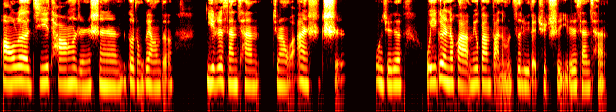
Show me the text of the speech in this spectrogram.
熬了鸡汤、人参，各种各样的，一日三餐就让我按时吃。我觉得我一个人的话没有办法那么自律的去吃一日三餐，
